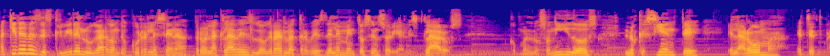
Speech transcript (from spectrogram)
Aquí debes describir el lugar donde ocurre la escena, pero la clave es lograrlo a través de elementos sensoriales claros, como los sonidos, lo que siente, el aroma, etc.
